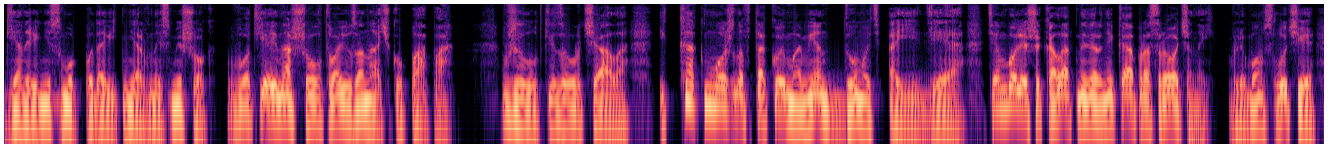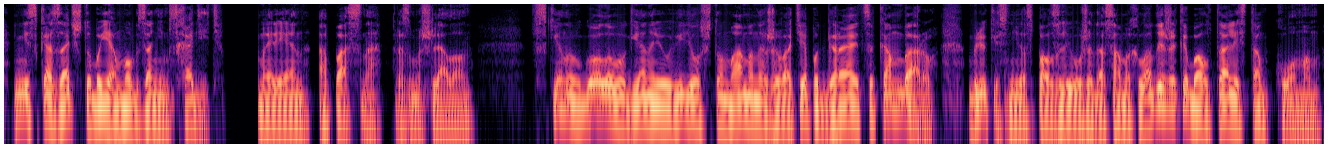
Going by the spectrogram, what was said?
Генри не смог подавить нервный смешок. «Вот я и нашел твою заначку, папа!» В желудке заурчало. И как можно в такой момент думать о еде? Тем более шоколад наверняка просроченный. В любом случае, не сказать, чтобы я мог за ним сходить. «Мэриэн, опасно», — размышлял он. Вскинув голову, Генри увидел, что мама на животе подбирается к амбару. Брюки с нее сползли уже до самых лодыжек и болтались там комом.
